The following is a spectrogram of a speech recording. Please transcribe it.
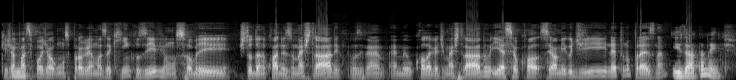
que já participou de alguns programas aqui, inclusive um sobre estudando quadrinhos no mestrado, inclusive é, é meu colega de mestrado, e é seu, seu amigo de Netuno Press, né? Exatamente.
